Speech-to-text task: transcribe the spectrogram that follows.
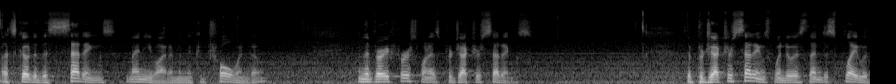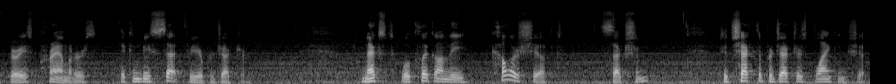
Let's go to the Settings menu item in the control window. And the very first one is Projector Settings. The Projector Settings window is then displayed with various parameters that can be set for your projector. Next, we'll click on the Color Shift section to check the projector's blanking shift.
